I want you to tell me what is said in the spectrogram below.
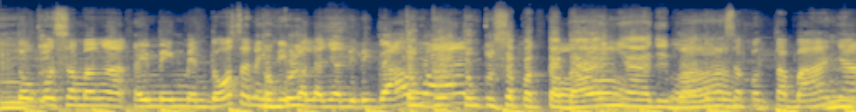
tungkol sa mga kay Maine Mendoza na hindi Tungkol- pala niya niligawan. Tungkol, tungkol sa pagtaba Oo. niya, di Oo, ba? tungkol sa pagtaba niya,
